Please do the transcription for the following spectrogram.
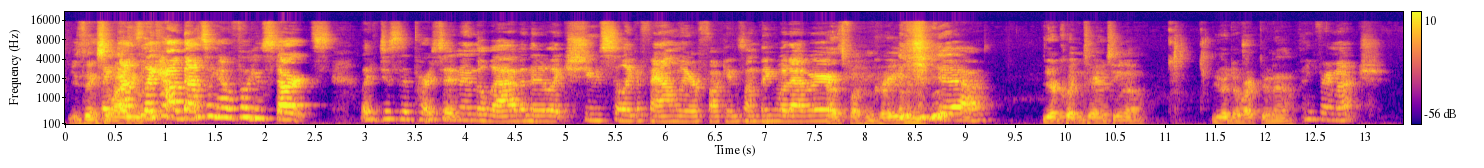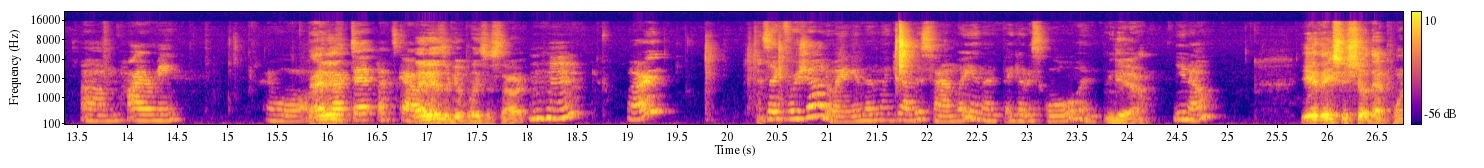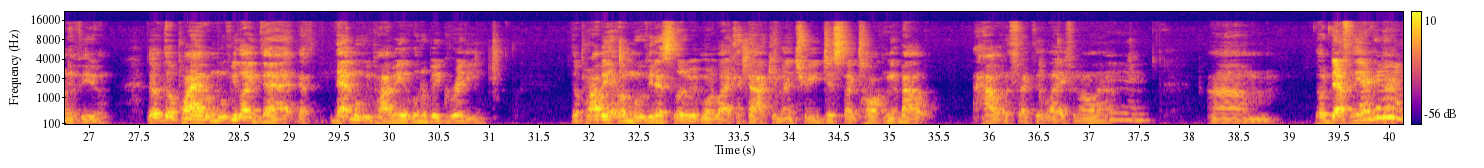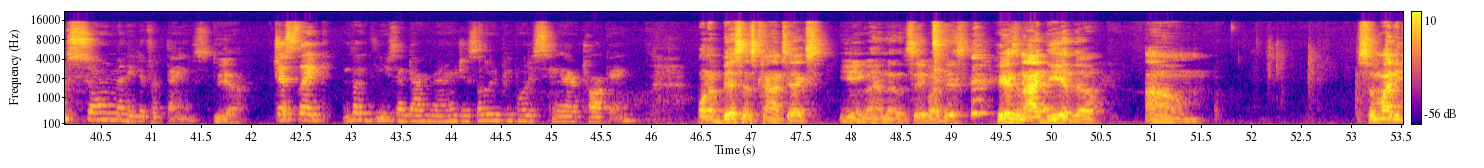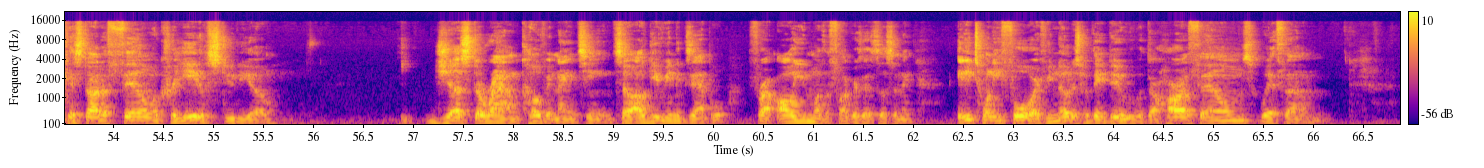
You think Like somebody? that's like how that's like how it fucking starts. Like just a person in the lab and then it like shoots to like a family or fucking something, whatever. that's fucking crazy. yeah. You're Quentin Tarantino. You're a director now. Thank you very much. Um, hire me. I will That is- direct it. Let's go. That is a good place to start. Mm-hmm. Alright. It's like foreshadowing and then like you have this family and then they go to school and Yeah, you know. yeah. They should show that point of view. They'll, they'll probably have a movie like that. That that movie probably a little bit gritty. They'll probably have a movie that's a little bit more like a documentary, just like talking about how it affected life and all that. Mm-hmm. Um, they'll definitely They're have gonna have so many different things. Yeah. Just like like you said, documentary, just literally people just sitting there talking. On a business context, you ain't gonna have nothing to say about this. Here's an idea though. Um, somebody could start a film or creative studio just around COVID nineteen. So I'll give you an example for all you motherfuckers that's listening. A twenty four, if you notice what they do with their horror films, with um,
